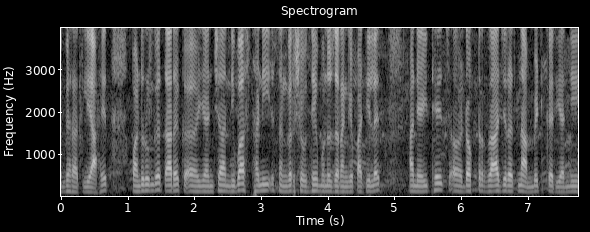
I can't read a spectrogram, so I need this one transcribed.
घरातली आहेत. पांडुरंग तारक यांच्या निवासस्थानी संघर्षयोद्धे मनोज रांगे पाटील आहेत. आणि इथेच डॉक्टर राजरत्न आंबेडकर यांनी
